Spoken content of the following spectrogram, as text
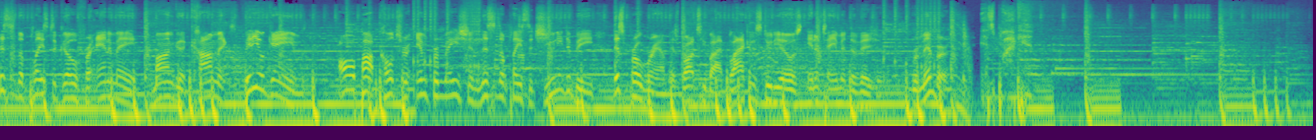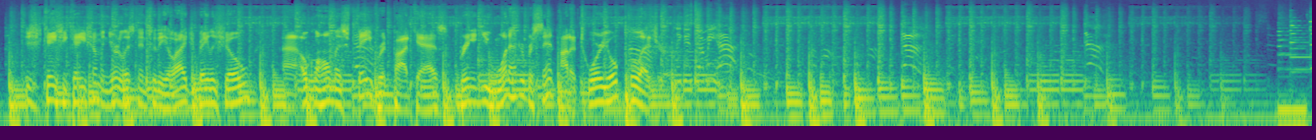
This is the place to go for anime, manga, comics, video games, all pop culture information. This is the place that you need to be. This program is brought to you by Blacken Studios Entertainment Division. Remember, it's Blacken. This is Casey Kasem, and you're listening to the Elijah Bailey Show, uh, Oklahoma's favorite podcast, bringing you 100% auditorial pleasure.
